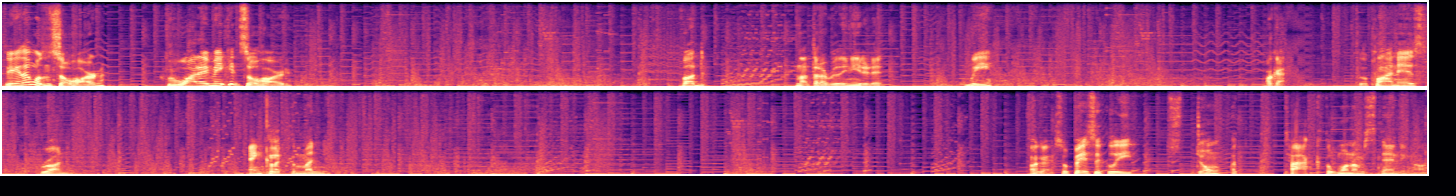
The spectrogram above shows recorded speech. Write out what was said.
See, that wasn't so hard. Why'd I make it so hard? Bud. Not that I really needed it. We. Okay. The plan is run. And collect the money. Okay, so basically, don't attack the one I'm standing on.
